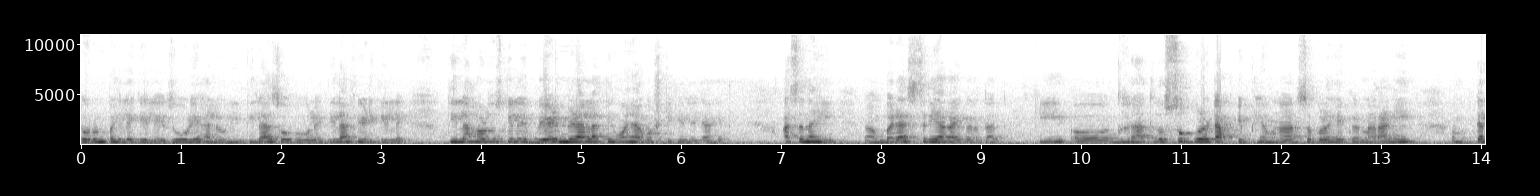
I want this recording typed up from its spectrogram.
करून पहिले गेले झोळी हलवली तिला झोपवले तिला फीड केले तिला हळूच केले वेळ मिळाला तेव्हा ह्या गोष्टी केलेल्या आहेत. असं नाही बऱ्याच स्त्रिया काय करतात की घरातलं सगळं टापटीप ठेवणार सगळं हे करणार आणि त्या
